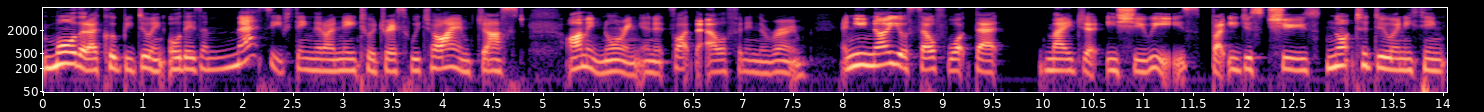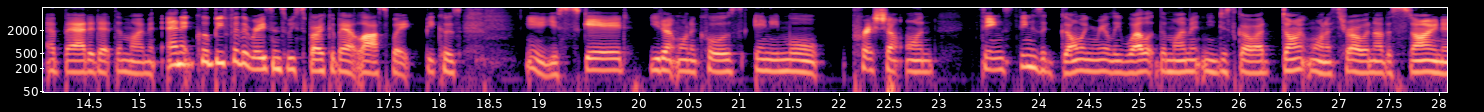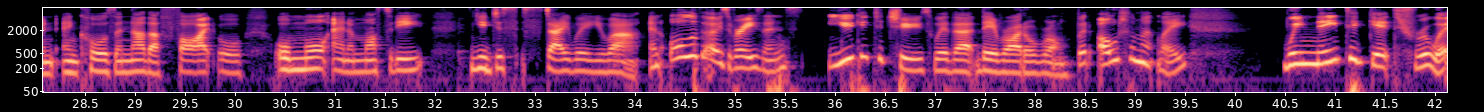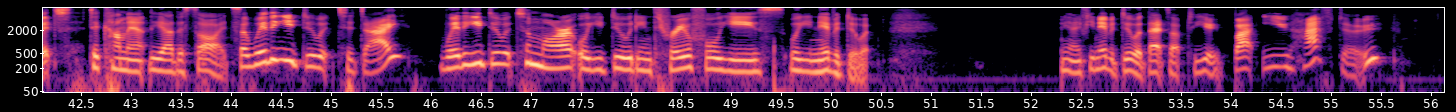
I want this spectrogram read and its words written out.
more that I could be doing, or there's a massive thing that I need to address, which I am just, I'm ignoring. And it's like the elephant in the room. And you know yourself what that major issue is, but you just choose not to do anything about it at the moment. And it could be for the reasons we spoke about last week because you know, you're scared, you don't want to cause any more pressure on things. Things are going really well at the moment, and you just go, I don't want to throw another stone and, and cause another fight or or more animosity. You just stay where you are. And all of those reasons, you get to choose whether they're right or wrong. But ultimately, we need to get through it to come out the other side. So, whether you do it today, whether you do it tomorrow, or you do it in three or four years, or you never do it, you know, if you never do it, that's up to you. But you have to,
